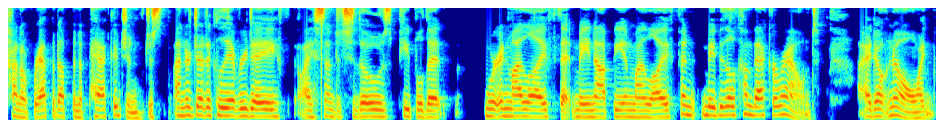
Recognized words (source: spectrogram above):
kind of wrap it up in a package and just energetically every day I send it to those people that were in my life that may not be in my life and maybe they'll come back around. I don't know. I'm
